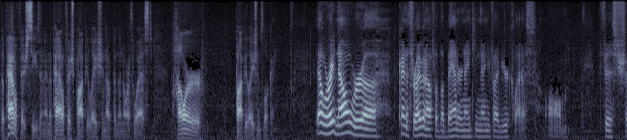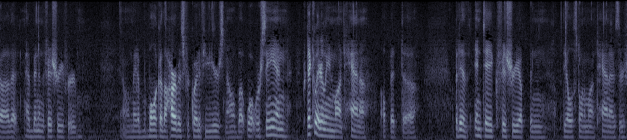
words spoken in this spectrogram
the paddlefish season and the paddlefish population up in the northwest. How are populations looking? Yeah, well, right now we're uh, kind of thriving off of a banner 1995 year class. Um, fish uh, that have been in the fishery for, you know, made a bulk of the harvest for quite a few years now. But what we're seeing, particularly in Montana, up at uh, up at intake fishery up in up the Yellowstone Montana, is they're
